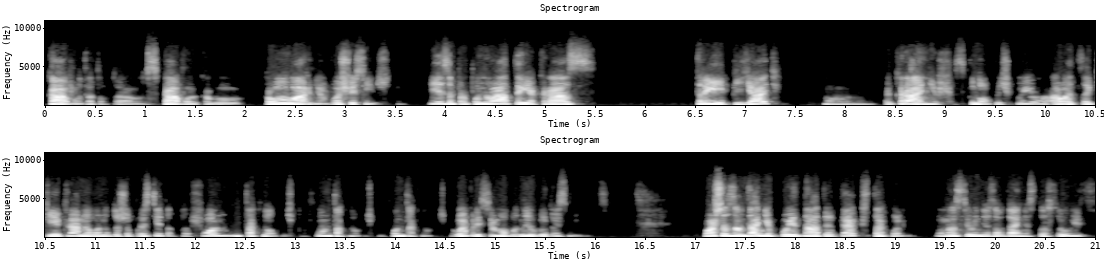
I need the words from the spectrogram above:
каву, да, тобто з кавою, каву, кавоварня або щось інше. І запропонувати якраз 3-5 екранів з кнопочкою, але такі екрани вони дуже прості, тобто фон та кнопочка, фон та кнопочка, фон та кнопочка. Але при цьому вони видозмінюються. Ваше завдання поєднати текст та колір. У нас сьогодні завдання стосується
